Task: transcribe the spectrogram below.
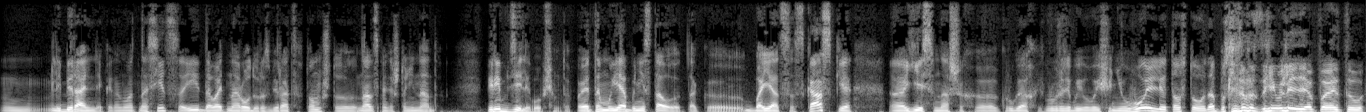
либеральнее к этому относиться и давать народу разбираться в том, что надо смотреть, а что не надо. Перебдели, в общем-то. Поэтому я бы не стал так э, бояться сказки. Э, Есть в наших э, кругах, вроде бы его еще не уволили, Толстого, да, после этого заявления, поэтому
